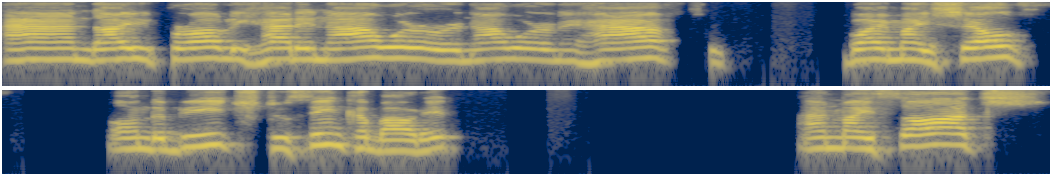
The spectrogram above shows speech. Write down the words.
and I probably had an hour or an hour and a half by myself on the beach to think about it. And my thoughts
